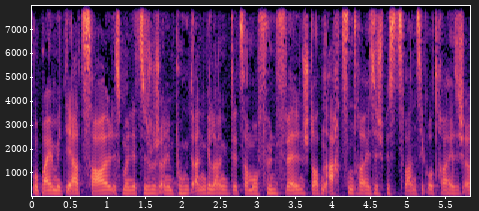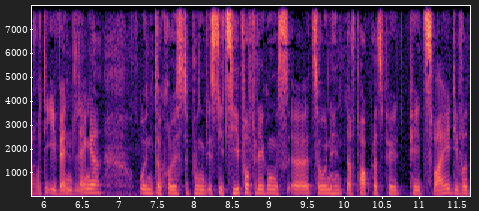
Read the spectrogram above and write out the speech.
Wobei mit der Zahl ist man jetzt sicherlich an dem Punkt angelangt. Jetzt haben wir fünf Wellen, starten 18.30 bis 20.30 Uhr, einfach die Eventlänge. Und der größte Punkt ist die Zielverpflegungszone hinten auf Parkplatz P 2 die wir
